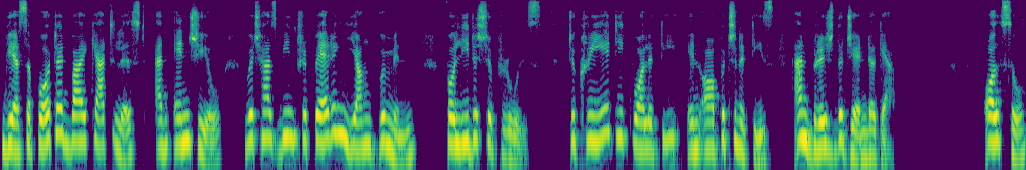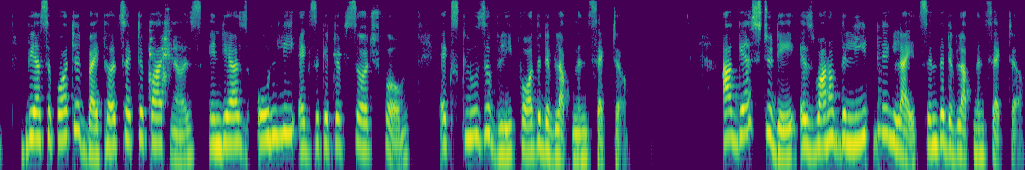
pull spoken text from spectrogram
We are supported by Catalyst, an NGO which has been preparing young women for leadership roles to create equality in opportunities and bridge the gender gap. Also, we are supported by Third Sector Partners, India's only executive search firm exclusively for the development sector. Our guest today is one of the leading lights in the development sector.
